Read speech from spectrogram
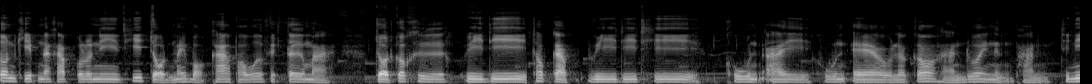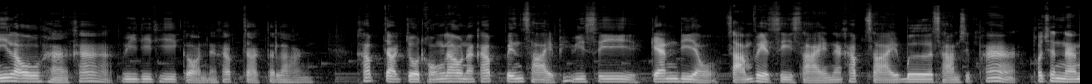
ต้นคลิปนะครับ กรณีที่โจทย์ไม่บอกค่า power factor มา โจทย์ก็คือ VD เท่ากับ VDT คูณ I คูณ L แล้วก็หารด้วย 1000 ทีนี้เราหาค่า VDT ก่อนนะครับ จากตาราง ครับจากโจทย์ของเรานะครับ เป็นสาย PVC แกนเดี่ยว 3 เฟส 4 สายนะครับ สายเบอร์ 35 เพราะฉะนั้น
